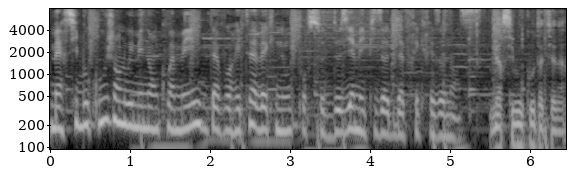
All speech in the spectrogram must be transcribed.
Merci beaucoup Jean-Louis Ménan-Kwame d'avoir été avec nous pour ce deuxième épisode d'Afrique Résonance. Merci beaucoup Tatiana.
